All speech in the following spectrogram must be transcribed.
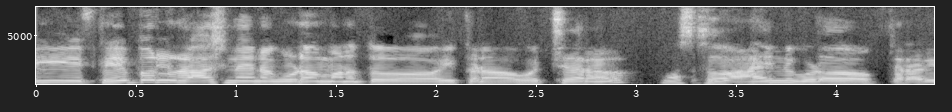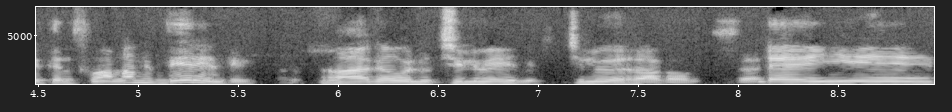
ఈ పేపర్లు రాసిన ఆయన కూడా మనతో ఇక్కడ వచ్చారు. సో ఆయన్ని కూడా ఒకసారి అడిగి తెలుసు అన్న మీ పేరేంటి? రాఘవులు చిలివేది చిలువేరు రాఘవ్ అంటే ఈ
